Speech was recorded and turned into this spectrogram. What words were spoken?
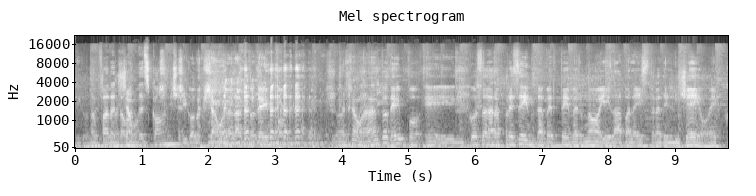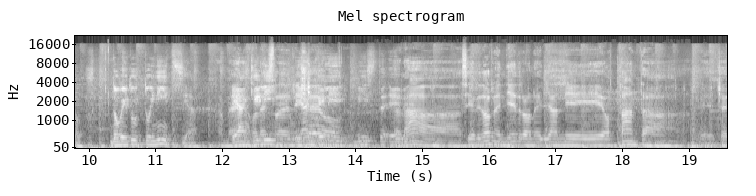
dico, Non fare domande sconce. Ci conosciamo da tanto tempo, ci conosciamo da tanto tempo e cosa rappresenta per te, per noi, la palestra del liceo, ecco, dove tutto inizia. Vabbè, e anche lì, e anche lì, mist, e- Là si ritorna indietro negli anni 80, eh, cioè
